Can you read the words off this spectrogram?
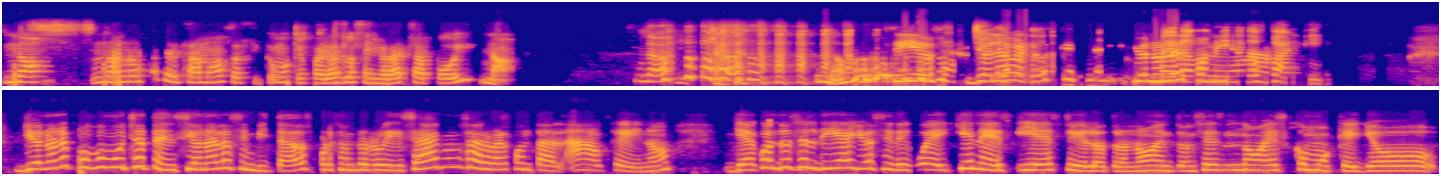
no, no, nunca pensamos así como que fueras la señora Chapoy, no, No, no. Sí, o sea, Yo la verdad es que yo no me le daba ponía, miedo Fanny. yo no le pongo mucha atención a los invitados. Por ejemplo, Rubí dice, ay, vamos a grabar con tal. Ah, ok, ¿no? ya cuando es el día, yo así de, güey, ¿quién es? Y esto y el otro, ¿no? Entonces no es como que yo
